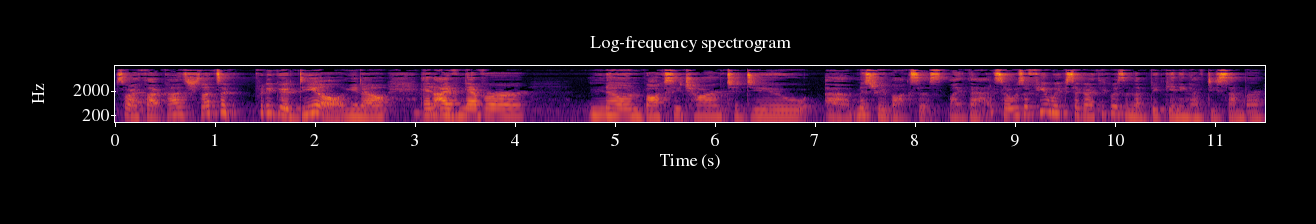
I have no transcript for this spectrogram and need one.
So I thought, gosh, that's a pretty good deal, you know? And I've never known BoxyCharm to do uh, mystery boxes like that. So it was a few weeks ago, I think it was in the beginning of December.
